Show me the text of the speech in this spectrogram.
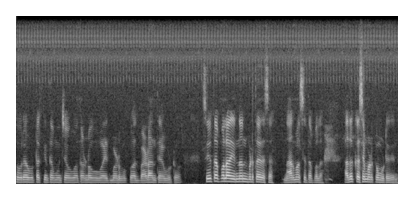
ಸೂರ್ಯ ಊಟಕ್ಕಿಂತ ಮುಂಚೆ ಹೂವು ತಗೊಂಡೋಗಿ ಹೂವು ಇದು ಮಾಡಬೇಕು ಅದು ಬೇಡ ಅಂತ ಹೇಳ್ಬಿಟ್ಟು ಸೀತಾಫಲ ಇನ್ನೊಂದು ಬಿಡ್ತಾ ಇದೆ ಸರ್ ನಾರ್ಮಲ್ ಸೀತಾಫಲ. ಅದಕ್ಕೆ ಕಸಿ ಮಾಡ್ಕೊಂಬಿಟ್ಟಿದ್ದೀನಿ.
